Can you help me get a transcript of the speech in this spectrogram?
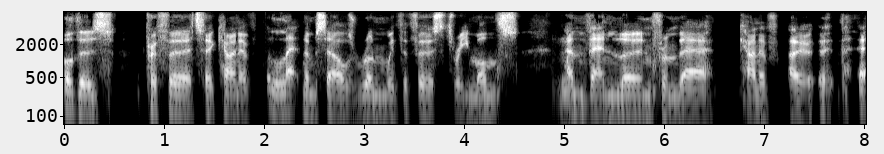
Others prefer to kind of let themselves run with the first three months Mhm. and then learn from their kind of uh,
